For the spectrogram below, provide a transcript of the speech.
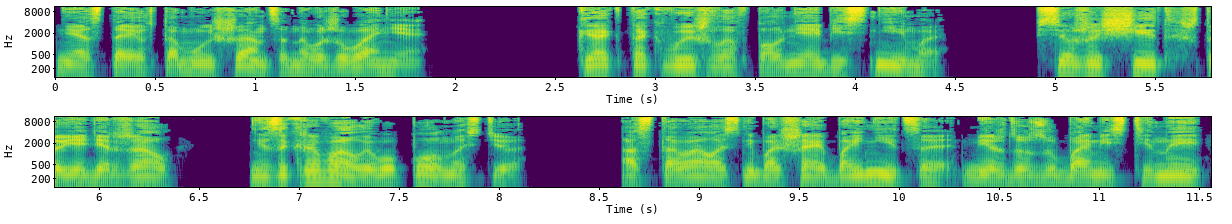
не оставив тому и шанса на выживание. Как так вышло, вполне объяснимо. Все же щит, что я держал, не закрывал его полностью. Оставалась небольшая бойница между зубами стены,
